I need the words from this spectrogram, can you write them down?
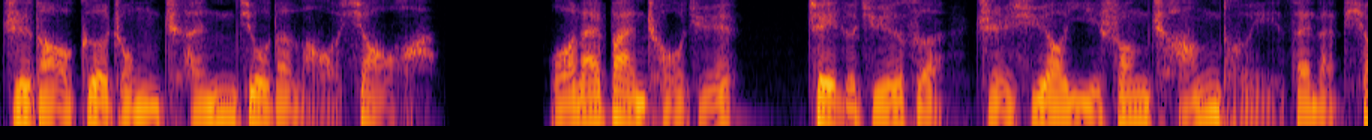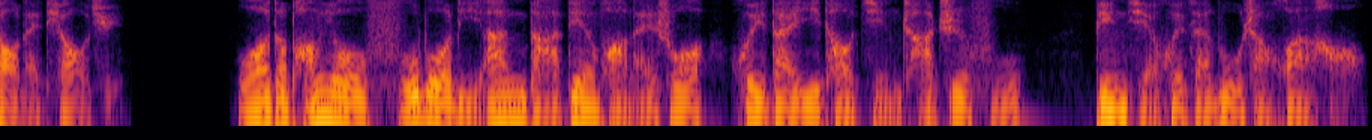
知道各种陈旧的老笑话。我来扮丑角，这个角色只需要一双长腿在那跳来跳去。我的朋友弗洛里安打电话来说会带一套警察制服，并且会在路上换好。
